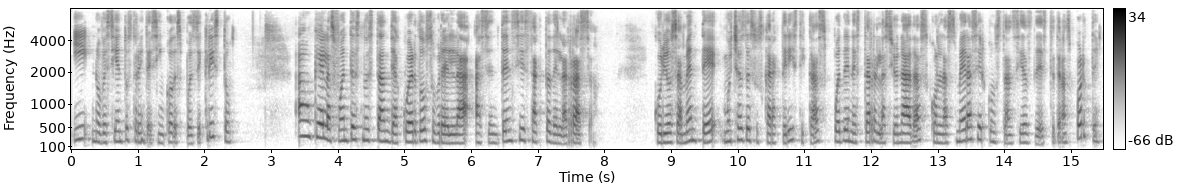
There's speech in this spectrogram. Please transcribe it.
y 935 después de Cristo. Aunque las fuentes no están de acuerdo sobre la ascendencia exacta de la raza. Curiosamente, muchas de sus características pueden estar relacionadas con las meras circunstancias de este transporte.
